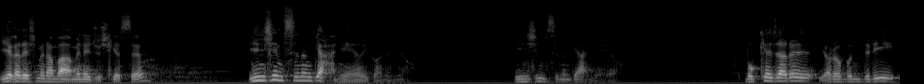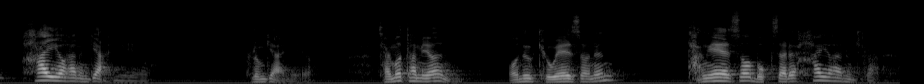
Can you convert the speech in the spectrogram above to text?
이해가 되시면 한번 아멘 해 주시겠어요? 인심 쓰는 게 아니에요, 이거는요. 인심 쓰는 게 아니에요. 목회자를 여러분들이 하이어하는 게 아니에요. 그런 게 아니에요. 잘못하면 어느 교회에서는 당회에서 목사를 하이어하는 줄 알아요.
